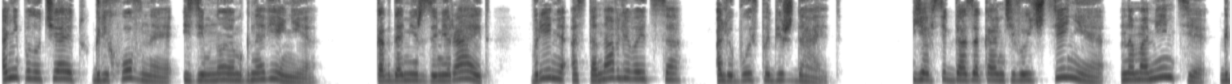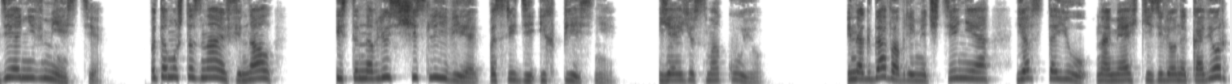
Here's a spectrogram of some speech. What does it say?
они получают греховное и земное мгновение. Когда мир замирает, время останавливается, а любовь побеждает. Я всегда заканчиваю чтение на моменте, где они вместе, потому что знаю финал и становлюсь счастливее посреди их песни. Я ее смакую. Иногда во время чтения я встаю на мягкий зеленый ковер,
